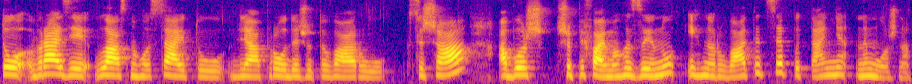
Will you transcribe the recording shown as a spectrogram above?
то в разі власного сайту для продажу товару США або ж Shopify магазину ігнорувати це питання не можна.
